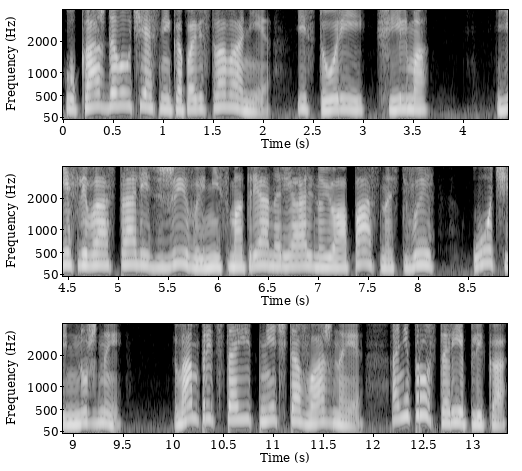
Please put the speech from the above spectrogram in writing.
у каждого участника повествования, истории, фильма. Если вы остались живы, несмотря на реальную опасность, вы очень нужны. Вам предстоит нечто важное, а не просто реплика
